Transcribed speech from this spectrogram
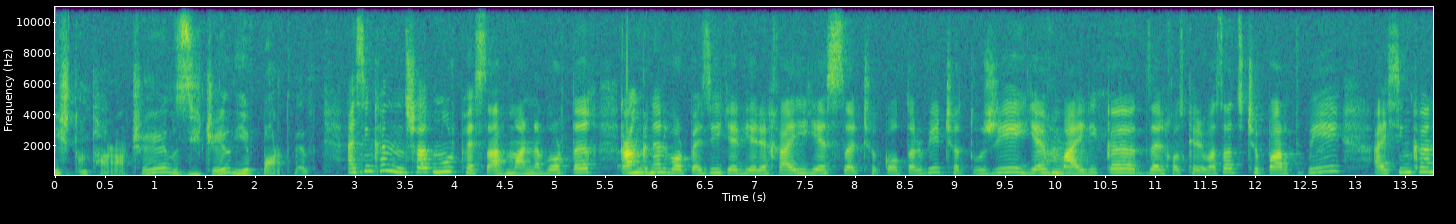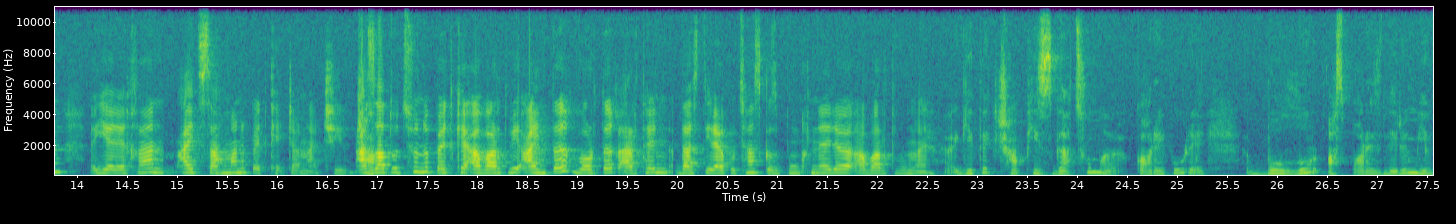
միշտ ընթառաջել, զիջել եւ պարտվել։ Այսինքն շատ նուրբ է սահմանը, որտեղ կանգնել որ เป զի եւ երեխայի եսը չկոտրվի, չտուժի եւ մայրիկը ձեր խոսքերով ասած չպարտվի, այսինքն երեխան այդ սահմանը պետք է ճանաչի։ Ազատությունը պետք է ավարտվի այնտեղ, որտեղ արդեն դաստիարակության սկզբունքները ավարտվում են։ Գիտեք, չափի զգացումը կարևոր է բոլոր ասպարեզներում եւ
